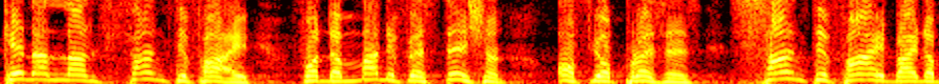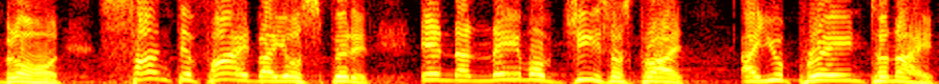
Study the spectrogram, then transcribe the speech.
Canaan land sanctified for the manifestation of your presence, sanctified by the blood, sanctified by your spirit. In the name of Jesus Christ. Are you praying tonight?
